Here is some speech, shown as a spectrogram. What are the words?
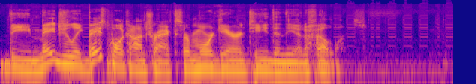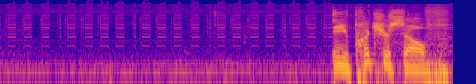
the Major League Baseball contracts are more guaranteed than the NFL ones. You put yourself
